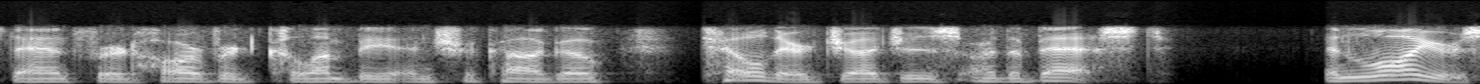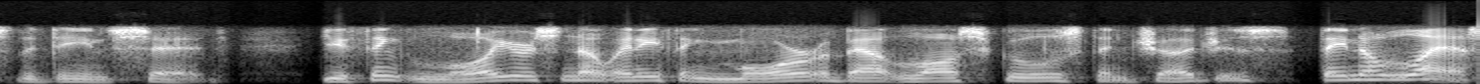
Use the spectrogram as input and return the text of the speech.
Stanford, Harvard, Columbia, and Chicago tell their judges are the best? And lawyers, the dean said. Do you think lawyers know anything more about law schools than judges? They know less.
